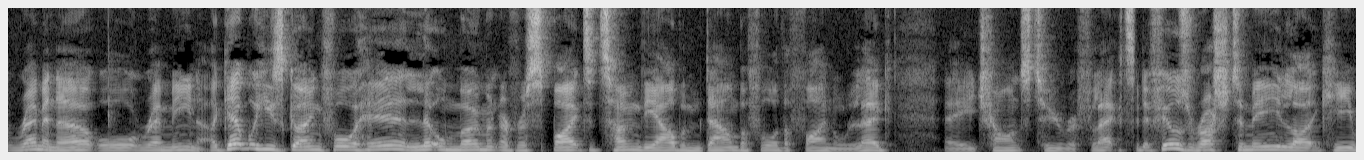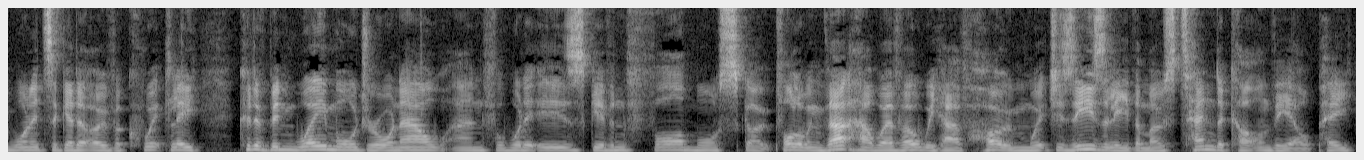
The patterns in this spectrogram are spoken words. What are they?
Remina or Remina. I get what he's going for here, a little moment of respite to tone the album down before the final leg. A chance to reflect. But it feels rushed to me, like he wanted to get it over quickly, could have been way more drawn out, and for what it is, given far more scope. Following that, however, we have Home, which is easily the most tender cut on the LP,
